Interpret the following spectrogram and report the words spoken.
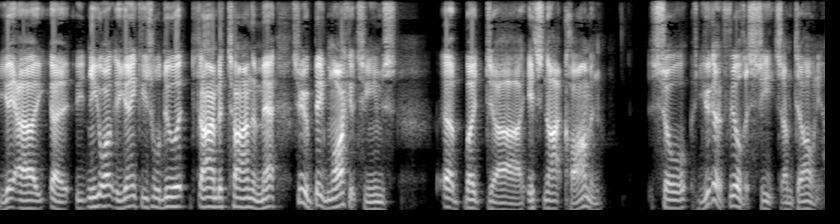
yeah, uh, uh, New York, the Yankees will do it time to time. The Mets, some of your big market teams, uh, but uh, it's not common. So you're gonna fill the seats. I'm telling you.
